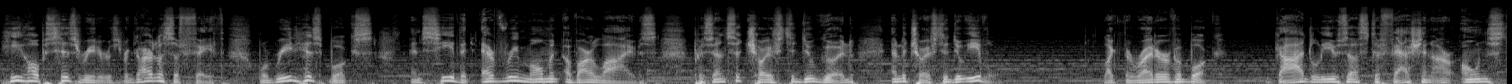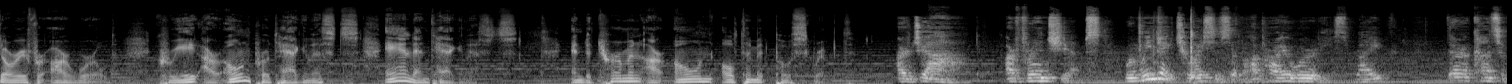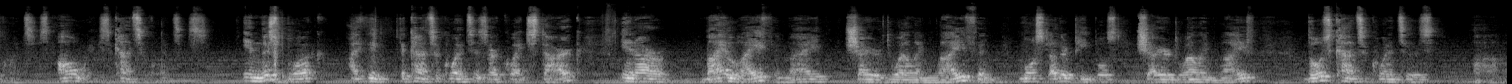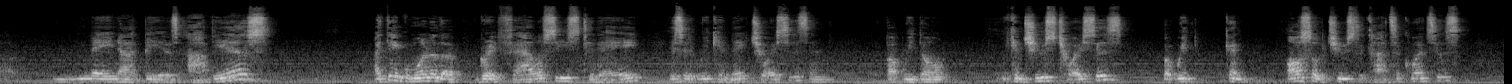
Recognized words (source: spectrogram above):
He hopes his readers, regardless of faith, will read his books and see that every moment of our lives presents a choice to do good and a choice to do evil. Like the writer of a book, God leaves us to fashion our own story for our world, create our own protagonists and antagonists, and determine our own ultimate postscript. Our job, our friendships, when we make choices of our priorities, right, there are consequences, always consequences. In this book, I think the consequences are quite stark. In our my life and my shire dwelling life and most other people's shire dwelling life, those consequences uh, may not be as obvious. I think one of the great fallacies today is that we can make choices and but we don't we can choose choices, but we can also choose the consequences,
